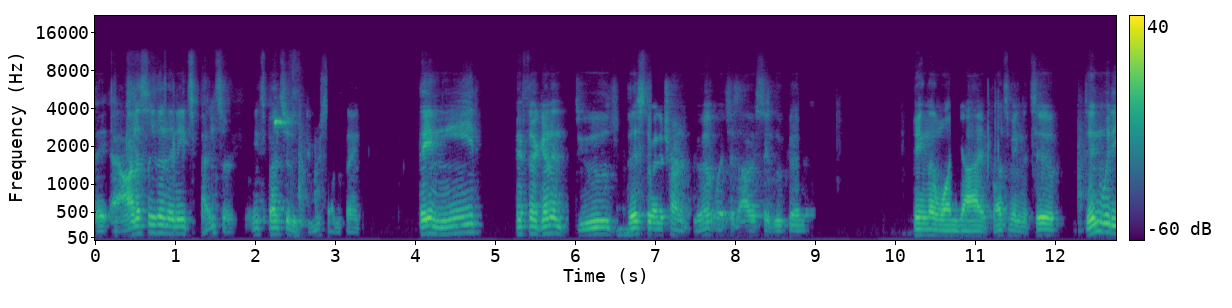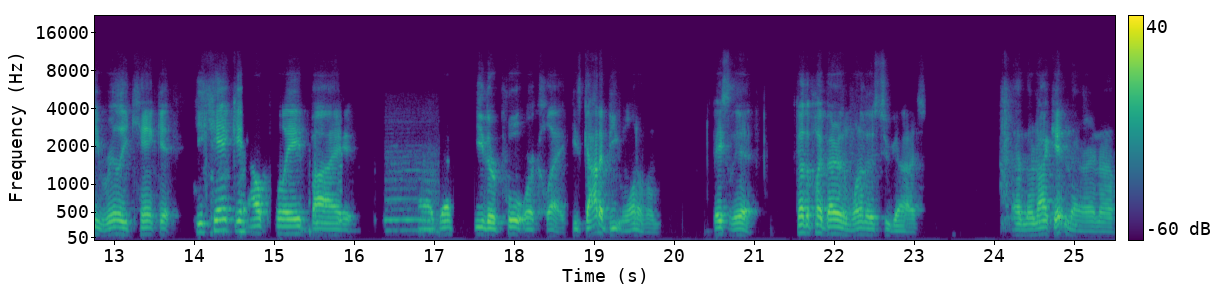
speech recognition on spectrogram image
they, honestly, then they need Spencer. They need Spencer to do something. They need, if they're going to do this the way they're trying to do it, which is obviously Luka being the one guy, Brunson being the two, Dinwiddie really can't get, he can't get outplayed by uh, either Poole or Clay. He's got to beat one of them. Basically, it. He's got to play better than one of those two guys, and they're not getting there right now.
